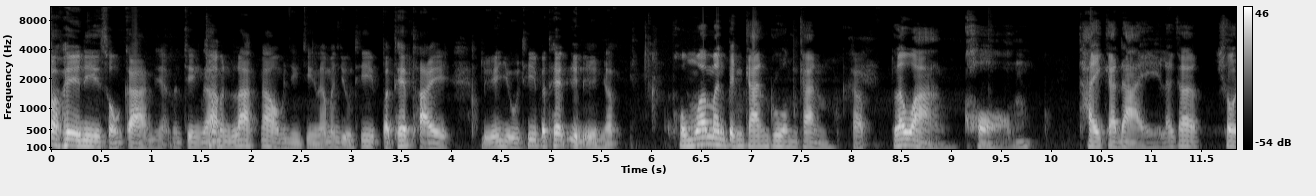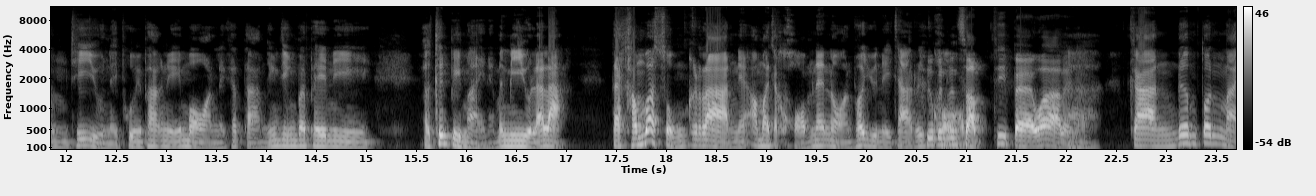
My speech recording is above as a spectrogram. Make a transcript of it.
ประเพณีสงกรารเนี่ยมันจริงแล้วมันรากเหง้ามันจริง ๆ แล้วมันอยู่ที่ประเทศไทย หรืออยู่ที่ประเทศอื่นๆครับ ผมว่ามันเป็นการรวมกันครับ ระหว่างขอมไทยกระไดแล้วก็ชนที่อยู่ในภูมิภาคนี้มอญอะไรก็ตาม จริง ๆ ประเพณีเอ่อขึ้นปีใหม่เนี่ยมันมีอยู่แล้วล่ะแต่คำว่าสงกรานต์เนี่ยเอามาจากขอมแน่นอน เพราะอยู่ในจารึกคือเป็นขเป็อนมศัพท์ที่แปลว่าอะไรนะอ่า การเริ่มต้นใหม่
